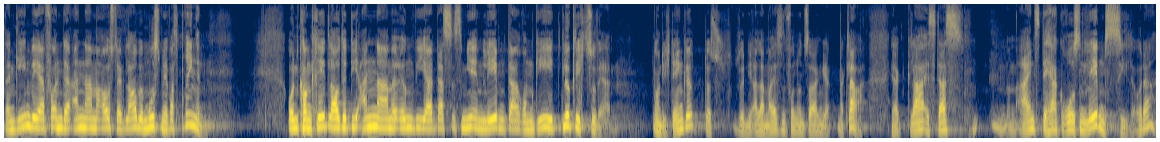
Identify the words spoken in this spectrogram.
dann gehen wir ja von der Annahme aus, der Glaube muss mir was bringen. Und konkret lautet die Annahme irgendwie ja, dass es mir im Leben darum geht, glücklich zu werden. Und ich denke, das würden die allermeisten von uns sagen, ja, na klar, ja klar ist das eins der großen Lebensziele, oder?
